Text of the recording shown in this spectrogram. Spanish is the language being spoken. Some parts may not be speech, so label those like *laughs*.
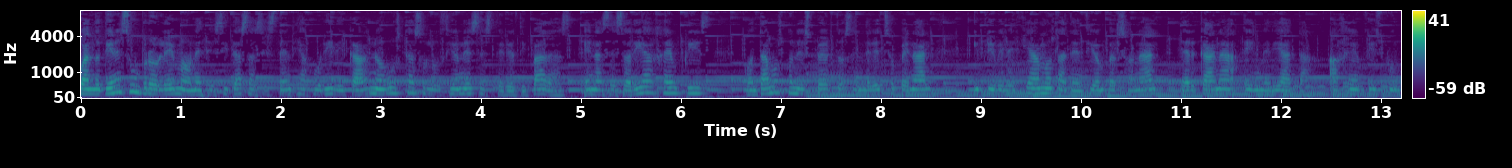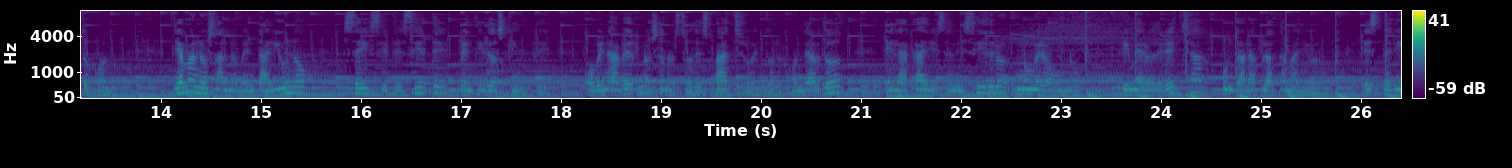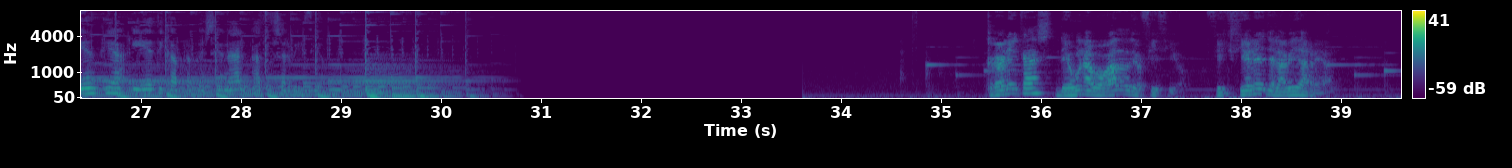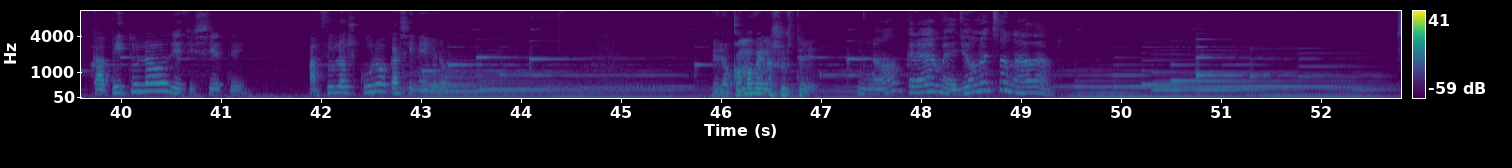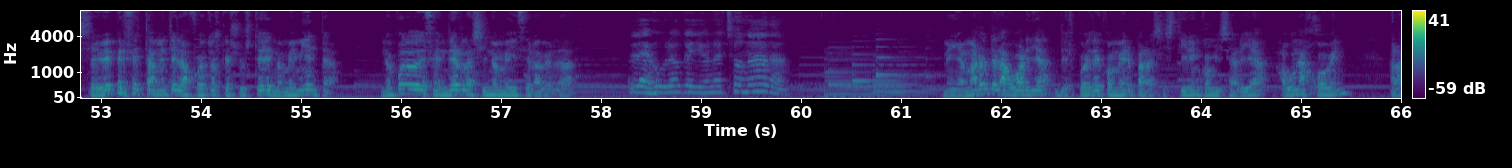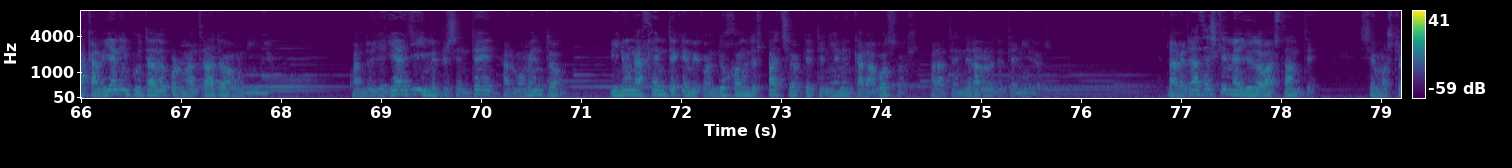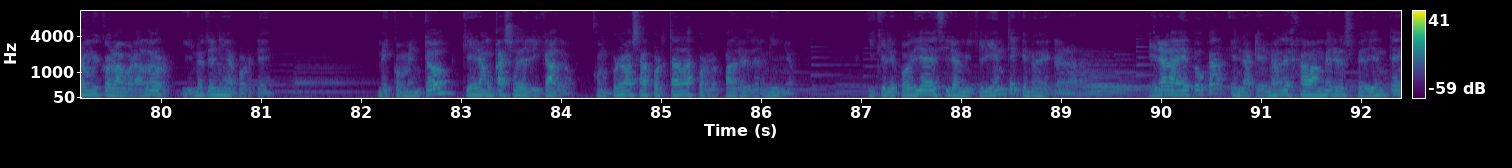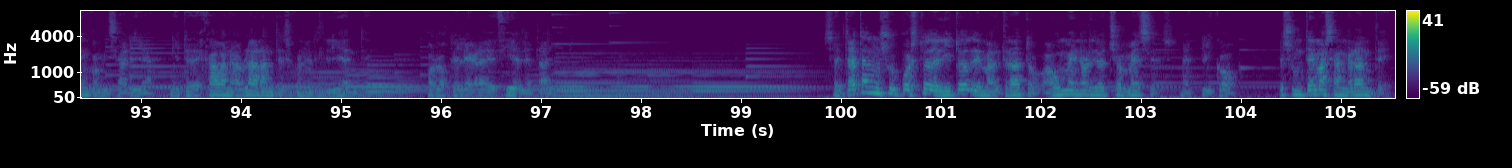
Cuando tienes un problema o necesitas asistencia jurídica, no buscas soluciones estereotipadas. En Asesoría Genfis contamos con expertos en derecho penal y privilegiamos la atención personal cercana e inmediata a genfis.com. Llámanos al 91 677 2215 o ven a vernos a nuestro despacho en Torrejón de Ardoz, en la calle San Isidro número 1, primero derecha, junto a la Plaza Mayor. Experiencia y ética profesional a tu servicio. Crónicas de un abogado de oficio. Ficciones de la vida real. Capítulo 17. Azul oscuro casi negro. Pero ¿cómo que no es usted? No, créame, yo no he hecho nada. Se ve perfectamente en las fotos que es usted, no me mienta. No puedo defenderla si no me dice la verdad. Le juro que yo no he hecho nada. Me llamaron de la guardia después de comer para asistir en comisaría a una joven a la que habían imputado por maltrato a un niño. Cuando llegué allí y me presenté, al momento, vino un agente que me condujo a un despacho que tenían en calabozos para atender a los detenidos. La verdad es que me ayudó bastante. Se mostró muy colaborador y no tenía por qué. Me comentó que era un caso delicado, con pruebas aportadas por los padres del niño, y que le podía decir a mi cliente que no declarara. Era la época en la que no dejaban ver el expediente en comisaría, ni te dejaban hablar antes con el cliente, por lo que le agradecí el detalle. Se trata de un supuesto delito de maltrato a un menor de ocho meses, me explicó. Es un tema sangrante.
